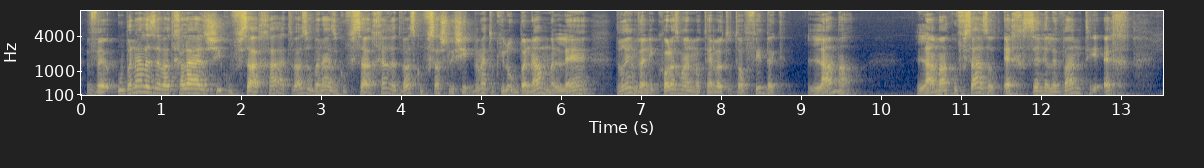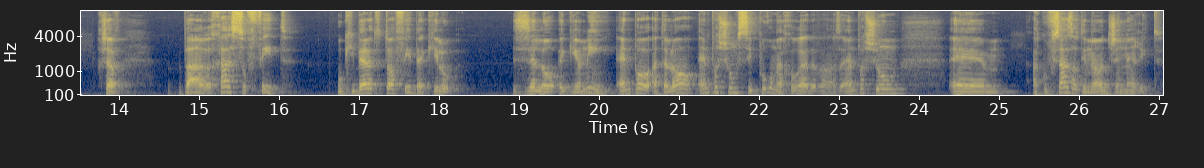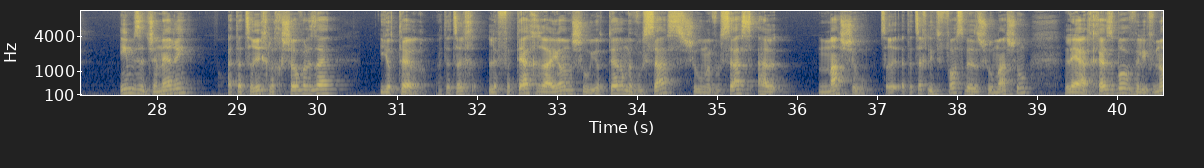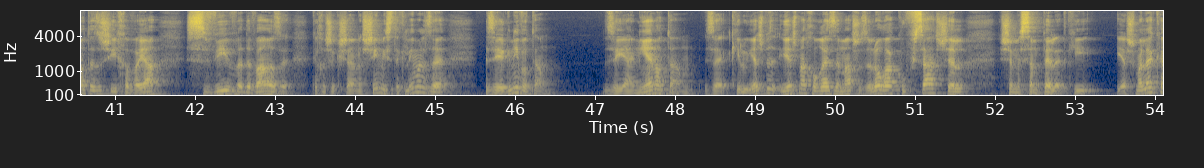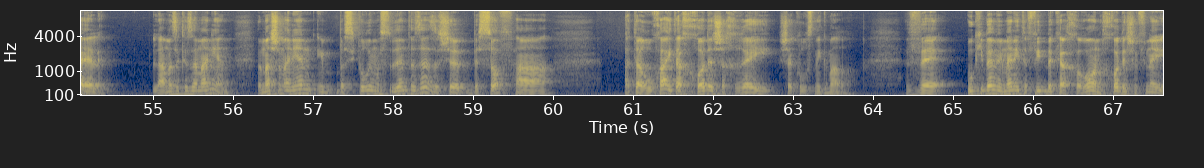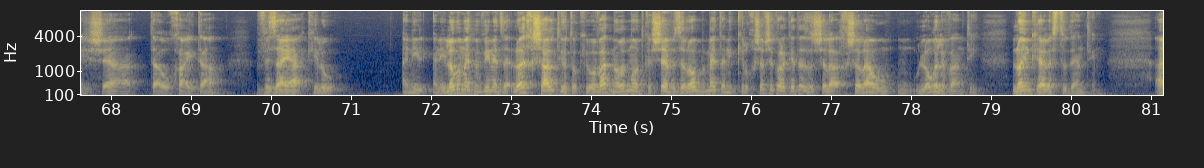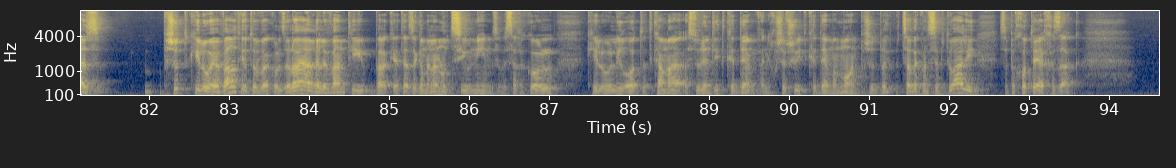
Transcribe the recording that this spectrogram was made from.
והוא בנה לזה בהתחלה איזושהי קופסה אחת, ואז הוא בנה איזו קופסה אחרת, ואז קופסה שלישית, באמת, הוא כאילו בנה מלא דברים, ואני כל הזמן נותן לו את אותו פידבק. למה? למה הקופסה הזאת? איך זה רלוונטי? איך... עכשיו, בהערכה הסופית, הוא קיבל את אותו הפידבק, כאילו, זה לא הגיוני. אין פה, אתה לא, אין פה שום סיפור מאחורי הדבר הזה, אין פה שום... אה, הקופסה הזאת היא מאוד ג'נרית. אם זה ג'נרי, אתה צריך לחשוב על זה יותר. אתה צריך לפתח רעיון שהוא יותר מבוסס, שהוא מבוסס על משהו. אתה צריך לתפוס באיזשהו משהו, להיאחז בו ולבנות איזושהי חוויה סביב הדבר הזה. ככה שכשאנשים מסתכלים על זה, זה יגניב אותם. זה יעניין אותם. זה כאילו, יש, יש מאחורי זה משהו. זה לא רק קופסה של, שמסמפלת, כי יש מלא כאלה. למה זה כזה מעניין? ומה שמעניין בסיפור עם הסטודנט הזה, זה שבסוף ה... התערוכה הייתה חודש אחרי שהקורס נגמר. והוא קיבל ממני את הפידבק האחרון חודש לפני שהתערוכה הייתה, וזה היה כאילו, אני, אני לא באמת מבין את זה. לא הכשלתי אותו, כי הוא עבד מאוד מאוד קשה, וזה לא באמת, אני כאילו חושב שכל הקטע הזה של ההכשלה הוא, הוא לא רלוונטי. לא עם כאלה סטודנטים. אז פשוט כאילו העברתי אותו והכל, זה לא היה רלוונטי בקטע הזה, גם אין לנו ציונים, זה בסך הכל כאילו לראות עד כמה הסטודנט התקדם, ואני חושב שהוא התקדם המון, פשוט בצד הקונספטואלי זה פחות היה חזק.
